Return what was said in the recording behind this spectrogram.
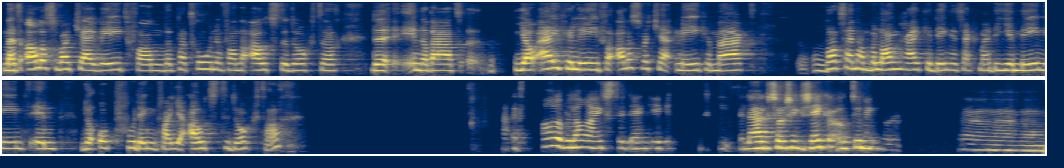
met alles wat jij weet van de patronen van de oudste dochter, de, inderdaad, eh, jouw eigen leven, alles wat je hebt meegemaakt. Wat zijn dan belangrijke dingen zeg maar, die je meeneemt in de opvoeding van je oudste dochter? Het allerbelangrijkste, denk ik, laat ik zo zeggen, zeker ook toen ik uh,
